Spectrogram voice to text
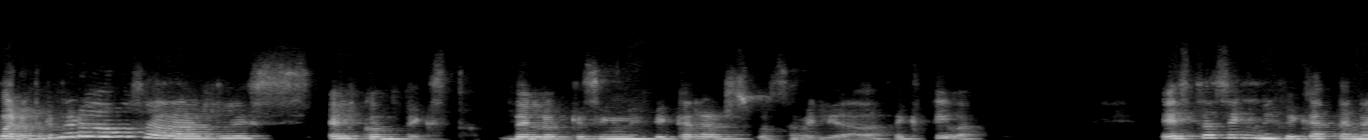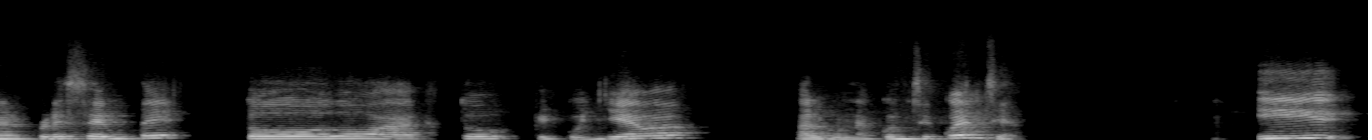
Bueno, primero vamos a darles el contexto de lo que significa la responsabilidad afectiva. Esta significa tener presente todo acto que conlleva alguna consecuencia. Y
